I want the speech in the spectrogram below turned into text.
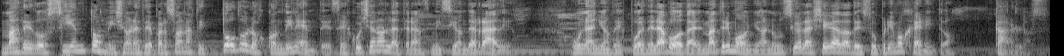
Más de 200 millones de personas de todos los continentes escucharon la transmisión de radio. Un año después de la boda, el matrimonio anunció la llegada de su primogénito, Carlos.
